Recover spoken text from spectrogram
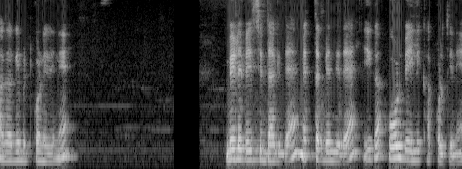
ಹಾಗಾಗಿ ಬಿಟ್ಕೊಂಡಿದ್ದೀನಿ. ಬೇಳೆ ಬೇಯಿಸಿದ್ದಾಗಿದೆ. ಮೆತ್ತಗೆ ಬೆಂದಿದೆ. ಈಗ ಹೋಳು ಬೇಯ್ಲಿಕ್ಕೆ ಹಾಕ್ಕೊಳ್ತೀನಿ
